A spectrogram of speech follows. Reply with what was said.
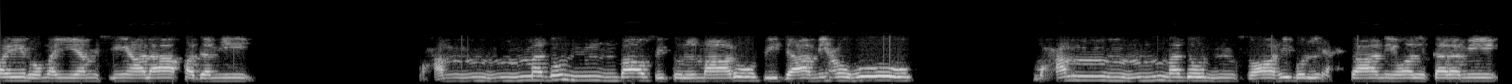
خير من يمشي على قدمي محمد باسط المعروف جامعه. محمد صاحب الإحسان والكرم.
